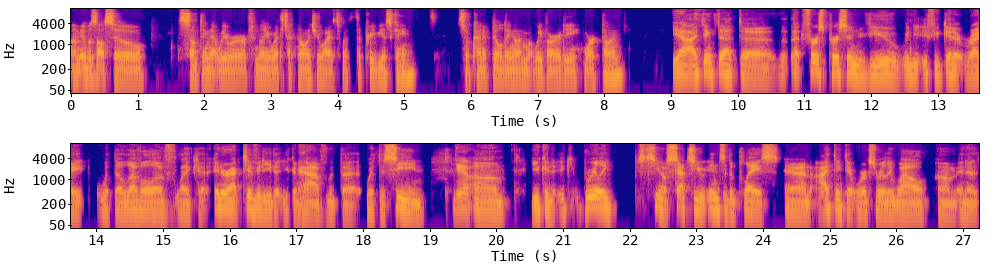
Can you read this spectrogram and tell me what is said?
Um, it was also something that we were familiar with technology wise with the previous game. So, kind of building on what we've already worked on. Yeah, I think that uh, that first person view, if you get it right with the level of like uh, interactivity that you can have with the with the scene, yeah, um, you can it really you know sets you into the place, and I think that works really well um, in a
